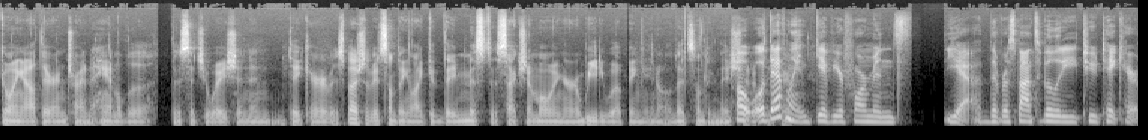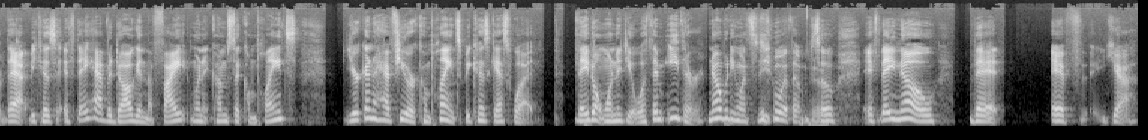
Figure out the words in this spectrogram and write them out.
going out there and trying to handle the the situation and take care of it. Especially if it's something like if they missed a section of mowing or a weedy whipping, you know, that's something they should. Oh, well, definitely give your foremans, yeah, the responsibility to take care of that. Because if they have a dog in the fight when it comes to complaints, you're going to have fewer complaints because guess what? They don't want to deal with them either. Nobody wants to deal with them. Yeah. So if they know that if, yeah,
